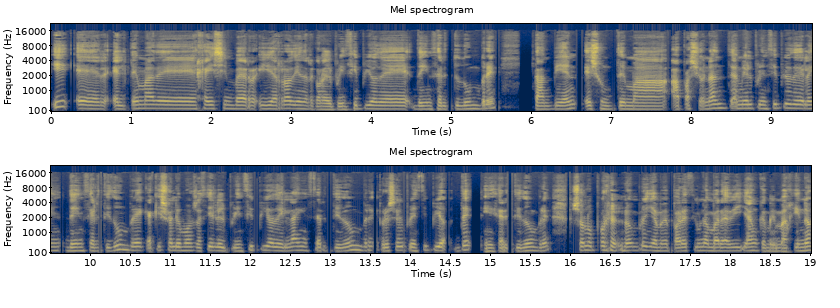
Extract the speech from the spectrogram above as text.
y el, tema de Heisenberg y Rodinger con el principio de, de, incertidumbre también es un tema apasionante. A mí el principio de, la, de incertidumbre, que aquí solemos decir el principio de la incertidumbre, pero es el principio de incertidumbre, solo por el nombre ya me parece una maravilla, aunque me imagino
